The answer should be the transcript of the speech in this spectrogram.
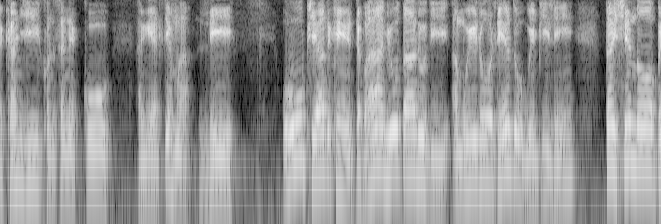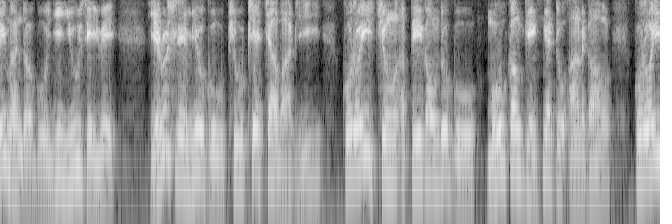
အခန်းကြီး89အငယ်1မှ4အိုဖျားသခင်တပန်းမျိုးသားတို့သည် အမွေတော်တဲသို့ဝင်ပြီးလင်တန်ရှင်းသောဗိမာန်တော်ကိုညှဉ်းညူးစေ၍ယေရုရှလင်မြို့ကို ဖြိုဖျက်ကြပါပြီကိုရောဤကျွန်အသေးကောင်တို့ကိုမိုးကောင်းကင်ငှက်တို့အား၎င်းကိုရောဤ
